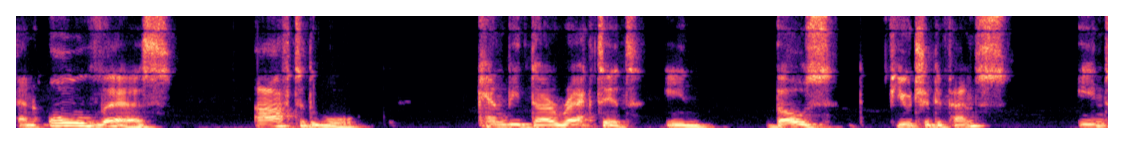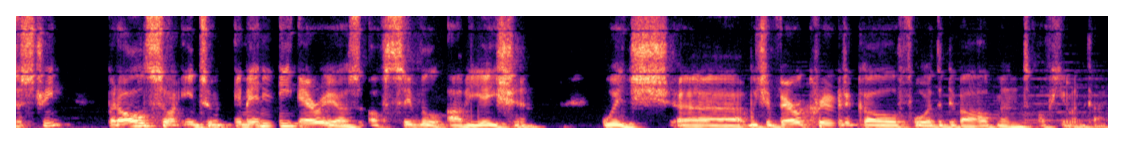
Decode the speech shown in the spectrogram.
And all this after the war can be directed in both future defense industry, but also into many areas of civil aviation, which uh, which are very critical for the development of humankind.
